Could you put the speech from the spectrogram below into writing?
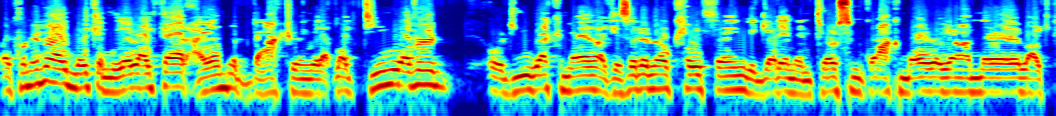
like whenever I make a meal like that, I end up doctoring it up. Like, do you ever or do you recommend like is it an okay thing to get in and throw some guacamole on there like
